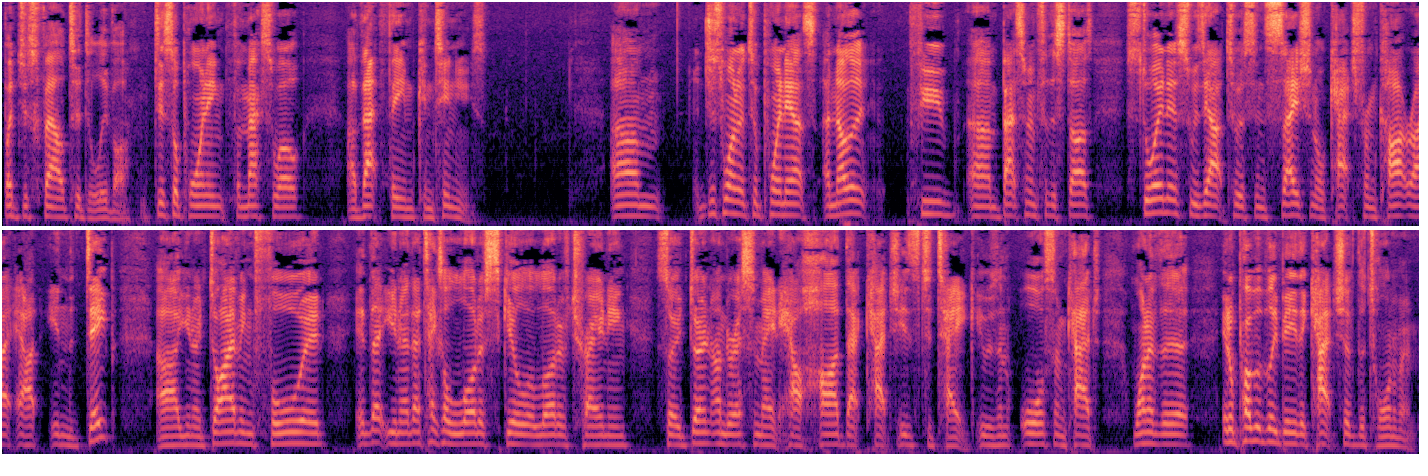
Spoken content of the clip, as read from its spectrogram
but just failed to deliver. Disappointing for Maxwell. Uh, that theme continues. Um, just wanted to point out another few um, batsmen for the Stars. Stoinis was out to a sensational catch from Cartwright out in the deep. Uh, you know, diving forward. That you know that takes a lot of skill, a lot of training. So don't underestimate how hard that catch is to take. It was an awesome catch. One of the it'll probably be the catch of the tournament,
